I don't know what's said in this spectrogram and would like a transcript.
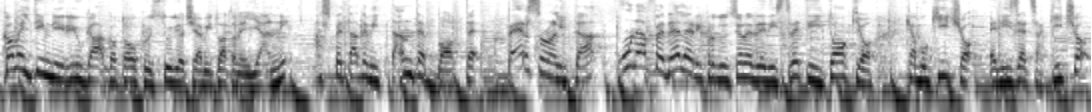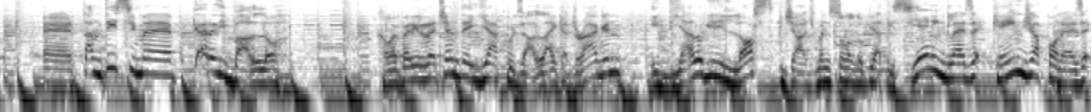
Come il team di Ryuga Gotoku Studio ci ha abituato negli anni, aspettatevi tante botte, personalità, una fedele riproduzione dei distretti di Tokyo, Kabukicho e di Zetsakicho e tantissime gare di ballo. Come per il recente Yakuza Like a Dragon, i dialoghi di Lost Judgment sono doppiati sia in inglese che in giapponese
